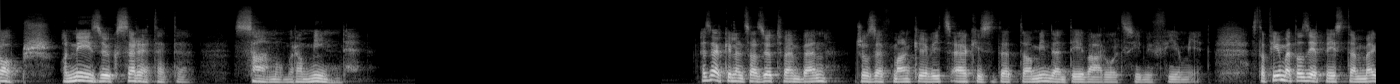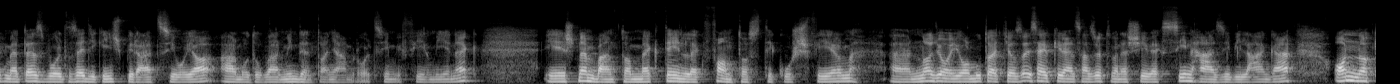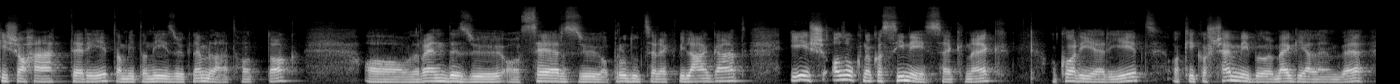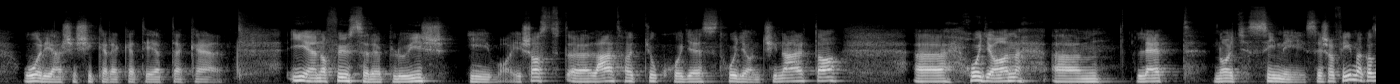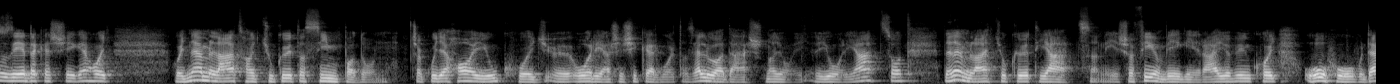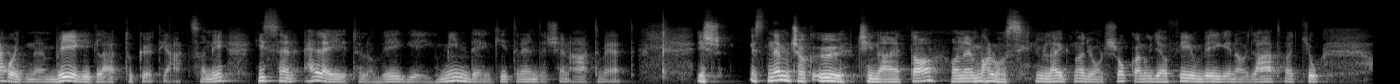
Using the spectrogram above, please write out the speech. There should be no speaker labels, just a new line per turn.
taps, a nézők szeretete számomra minden. 1950-ben Joseph Mankiewicz elkészítette a Minden téváról című filmjét. Ezt a filmet azért néztem meg, mert ez volt az egyik inspirációja Álmodóvár Mindent anyámról című filmjének, és nem bántam meg, tényleg fantasztikus film, nagyon jól mutatja az 1950-es évek színházi világát, annak is a hátterét, amit a nézők nem láthattak, a rendező, a szerző, a producerek világát, és azoknak a színészeknek a karrierjét, akik a semmiből megjelenve óriási sikereket értek el. Ilyen a főszereplő is, Éva. És azt láthatjuk, hogy ezt hogyan csinálta, hogyan lett nagy színész. És a filmnek az az érdekessége, hogy, hogy nem láthatjuk őt a színpadon. Csak ugye halljuk, hogy óriási siker volt az előadás, nagyon jól játszott, de nem látjuk őt játszani. És a film végén rájövünk, hogy óhó, dehogy nem, végig láttuk őt játszani, hiszen elejétől a végéig mindenkit rendesen átvert. És ezt nem csak ő csinálta, hanem valószínűleg nagyon sokan. Ugye a film végén, ahogy láthatjuk,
